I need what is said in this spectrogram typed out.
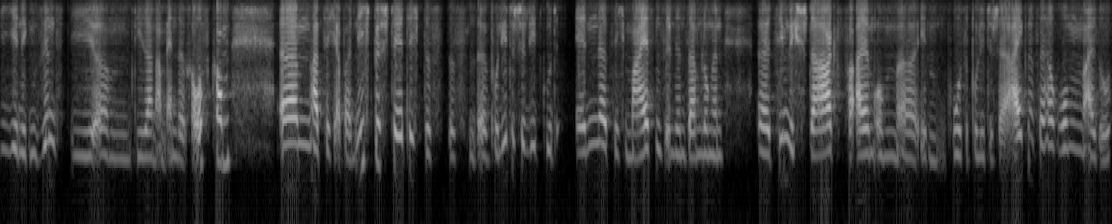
diejenigen sind, die, ähm, die dann am Ende rauskommen. Ähm, hat sich aber nicht bestätigt. Das, das äh, politische Liedgut ändert sich meistens in den Sammlungen äh, ziemlich stark, vor allem um äh, eben große politische Ereignisse herum, also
